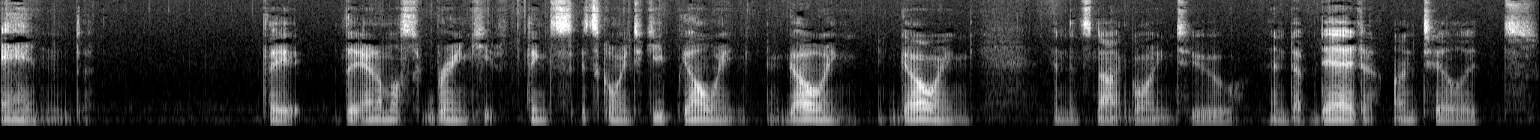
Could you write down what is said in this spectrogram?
end. They the animalistic brain keeps thinks it's going to keep going and going and going, and it's not going to end up dead until it's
